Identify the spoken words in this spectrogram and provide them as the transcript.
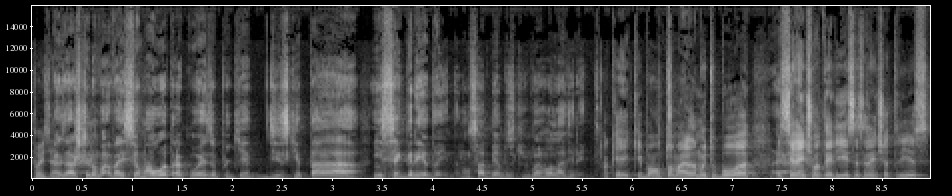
Pois é. Mas acho que não vai, ser uma outra coisa, porque diz que tá em segredo ainda. Não sabemos o que vai rolar direito. Ok, que bom. Tomara, ela é muito boa. Excelente roteirista, excelente atriz.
